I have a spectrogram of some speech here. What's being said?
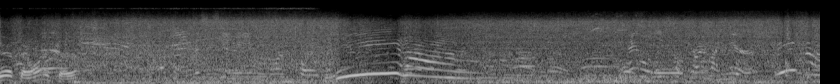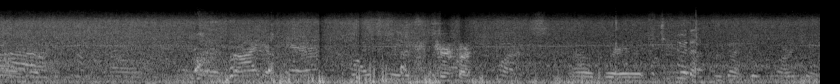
They did if they wanted to. Okay, this is gonna be even more cold. Hey, well, at least I'll dry my hair. Dry your hair. Sure, sir. Oh, great. Get your hood up. You got good parking.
